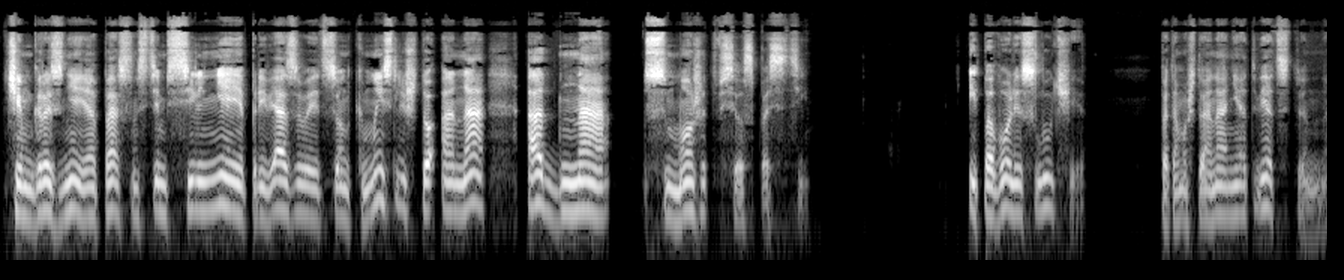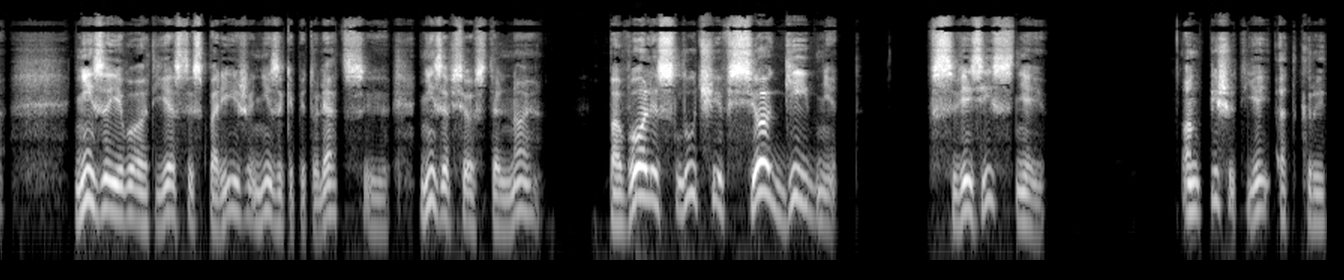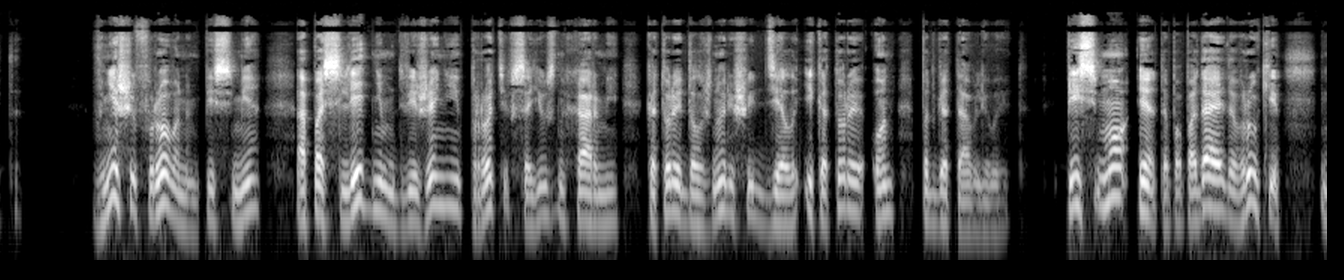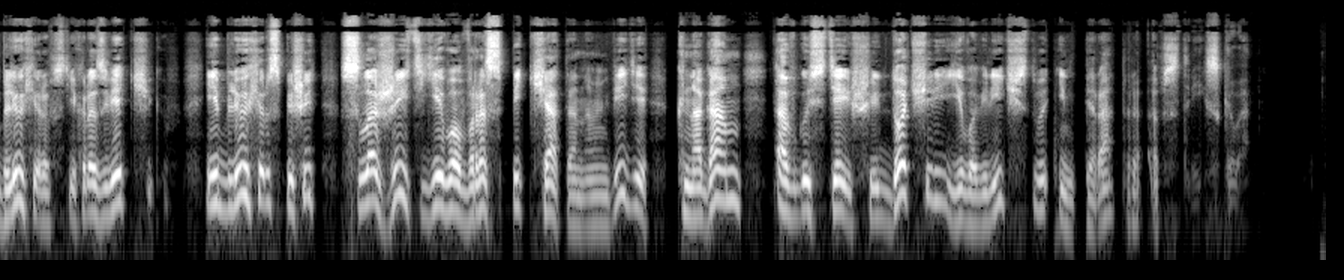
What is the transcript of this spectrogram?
чем грознее опасность, тем сильнее привязывается он к мысли, что она одна сможет все спасти. И по воле случая, потому что она не ответственна, ни за его отъезд из Парижа, ни за капитуляцию, ни за все остальное. По воле случая все гибнет в связи с нею. Он пишет ей открыто, в нешифрованном письме о последнем движении против союзных армий, которое должно решить дело и которое он подготавливает. Письмо это попадает в руки блюхеровских разведчиков, и Блюхер спешит сложить его в распечатанном виде к ногам августейшей дочери его величества императора австрийского.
